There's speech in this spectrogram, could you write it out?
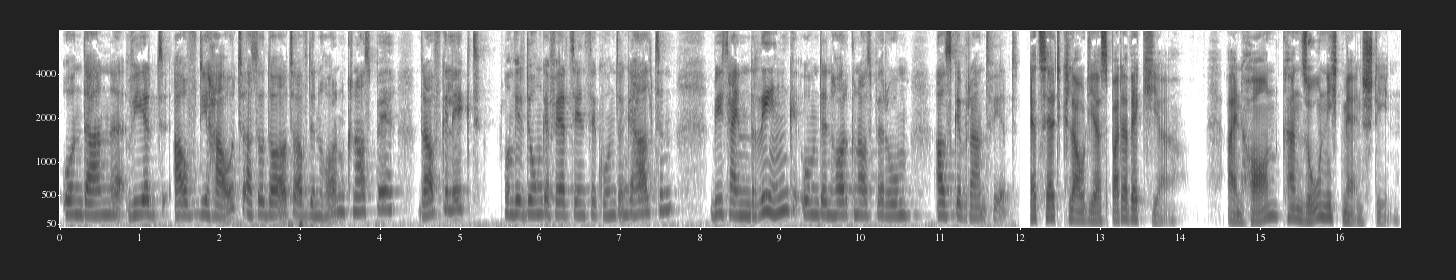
Und dann wird auf die Haut, also dort auf den Hornknospe, draufgelegt und wird ungefähr 10 Sekunden gehalten, bis ein Ring um den Hornknospe herum ausgebrannt wird. Erzählt Claudia Spadavecchia. Ein Horn kann so nicht mehr entstehen.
